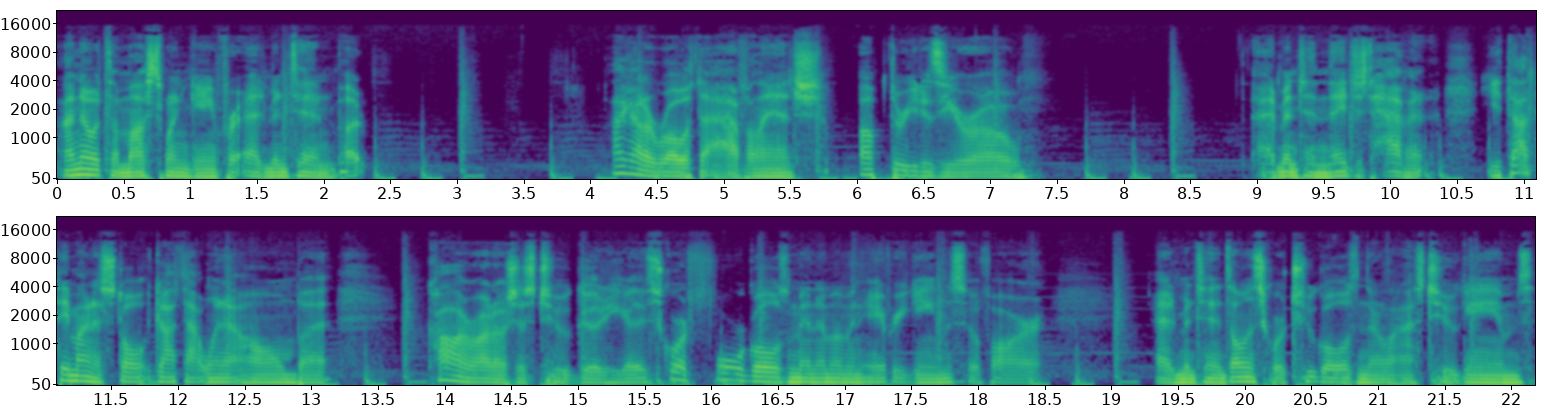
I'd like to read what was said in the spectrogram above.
I know it's a must win game for Edmonton, but I got to roll with the Avalanche. Up 3 to 0. Edmonton, they just haven't. You thought they might have stole, got that win at home, but Colorado's just too good here. They've scored four goals minimum in every game so far. Edmonton's only scored two goals in their last two games.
